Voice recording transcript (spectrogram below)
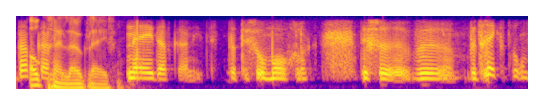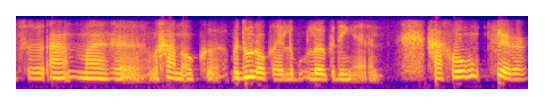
dat ook geen niet. leuk leven. Nee, dat kan niet. Dat is onmogelijk. Dus we, we trekken het ons aan, maar we, gaan ook, we doen ook een heleboel leuke dingen en gaan gewoon verder.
